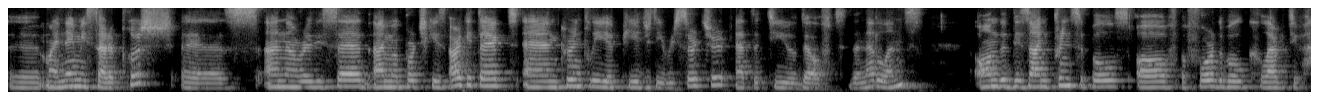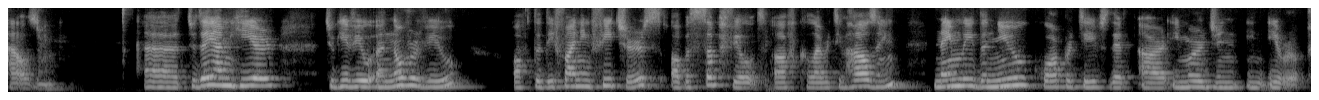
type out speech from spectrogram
Uh, my name is Sara Brysch. As Anna already said, I'm a Portuguese architect and currently a PhD researcher at the TU Delft, the Netherlands, on the design principles of affordable collaborative housing. Uh, today I'm here to give you an overview of the defining features of a subfield of collaborative housing, namely the new cooperatives that are emerging in Europe.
